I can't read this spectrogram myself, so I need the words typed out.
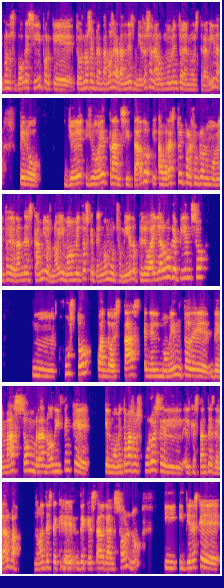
bueno, supongo que sí, porque todos nos enfrentamos a grandes miedos en algún momento de nuestra vida, pero yo he, yo he transitado, ahora estoy, por ejemplo, en un momento de grandes cambios, ¿no? Y hay momentos que tengo mucho miedo, pero hay algo que pienso mmm, justo cuando estás en el momento de, de más sombra, ¿no? Dicen que, que, el momento más oscuro es el, el que está antes del alba. ¿no? Antes de que, de que salga el sol, ¿no? Y, y tienes que,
